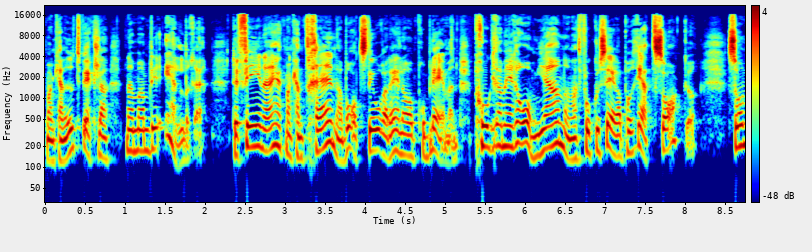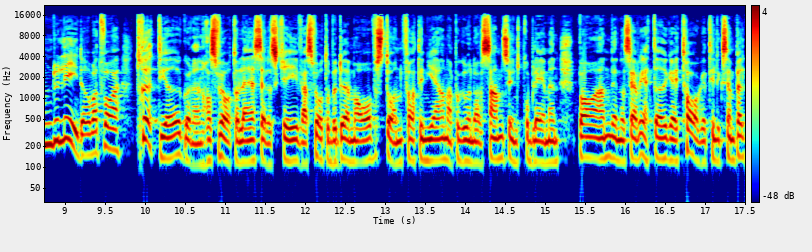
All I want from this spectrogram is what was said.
man kan utveckla när man blir äldre. Det fina är att man kan träna bort stora delar av problemen. Programmera om hjärnan att fokusera på rätt saker. Så om du lider av att vara trött i ögonen, har svårt att läsa eller skriva, svårt att bedöma avstånd för att din hjärna på grund av samsynsproblemen bara använder sig av ett öga i taget, till exempel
